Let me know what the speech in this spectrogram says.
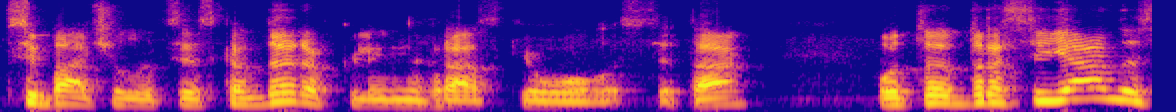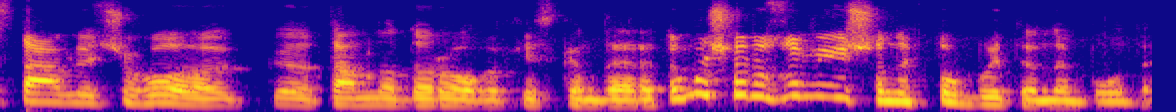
всі бачили ці Іскандери в Калінінградській області, так? От е, росіяни ставлять чого е, там на дорогах Іскандери, тому що розуміють, що ніхто бити не буде.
